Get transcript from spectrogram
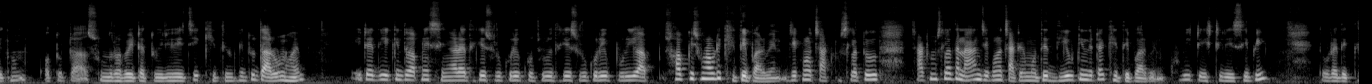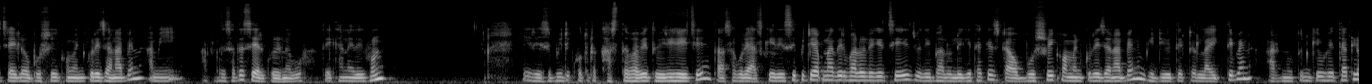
দেখুন কতটা সুন্দরভাবে এটা তৈরি হয়েছে, খেতেও কিন্তু দারুণ হয়। এটা দিয়ে কিন্তু আপনি সিঙ্গাড়া থেকে শুরু করে কচুরি থেকে শুরু করে পুরি সব কিছু মোটামুটি খেতে পারবেন। যে কোনো চাট মশলাতেও, চাট মশলাতে না, যে কোনো চাটের মধ্যে দিয়েও কিন্তু এটা খেতে পারবেন। খুবই টেস্টি রেসিপি তো ওটা দেখতে চাইলে অবশ্যই কমেন্ট করে জানাবেন। আমি আপনাদের সাথে শেয়ার করে নেব। তো এখানে দেখুন, এই রেসিপিটি কতটা খাস্তাভাবে তৈরি হয়েছে। তো আশা করি আজকে রেসিপিটি আপনাদের ভালো লেগেছে। যদি ভালো লেগে থাকে, সেটা অবশ্যই কমেন্ট করে জানাবেন। ভিডিওতে একটা লাইক দেবেন। আর নতুন কেউ হয়ে থাকলে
